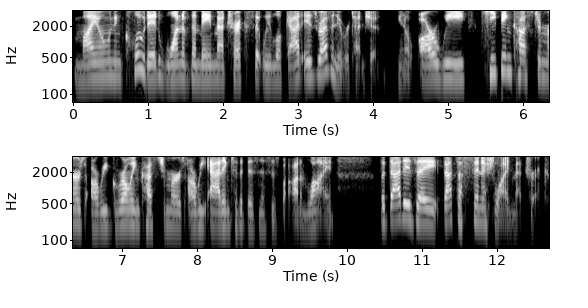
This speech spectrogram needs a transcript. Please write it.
my own included one of the main metrics that we look at is revenue retention. You know are we keeping customers? Are we growing customers? Are we adding to the business's bottom line? But that is a that's a finish line metric.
